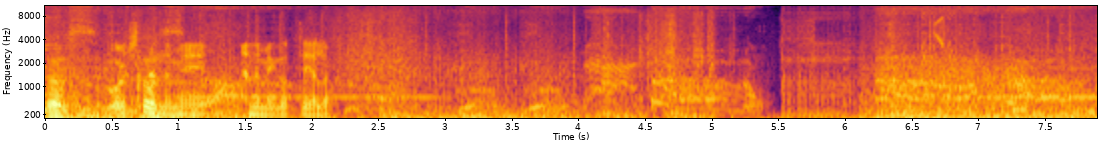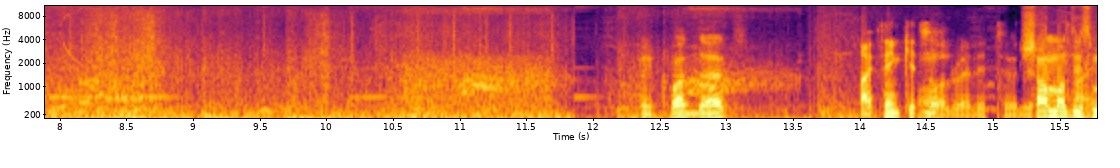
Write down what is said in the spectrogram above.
course. Of Of course, enemy enemy got the yellow. Okay, quad that. I think it's Oh. already too little Shamot is time,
